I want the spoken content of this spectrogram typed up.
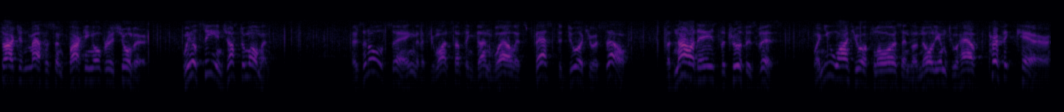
Sergeant Matheson barking over his shoulder? We'll see in just a moment. There's an old saying that if you want something done well, it's best to do it yourself. But nowadays, the truth is this. When you want your floors and linoleum to have perfect care,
